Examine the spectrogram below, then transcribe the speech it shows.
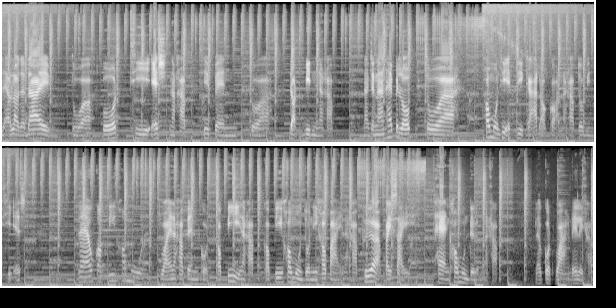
แล้วเราจะได้ ตัว both th นะครับ ที่เป็นตัว dot bin นะครับ หลังจากนั้นให้ไปลบตัวข้อมูลที่ SD card ออกก่อนนะครับ ตัว bin th แล้ว copy ข้อมูลไว้นะครับ เป็นกด copy นะครับ copy ข้อมูลตัวนี้เข้าไปนะครับ เพื่อไปใส่แทนข้อมูลเดิมนะครับ แล้วกดวางได้เลยครับ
